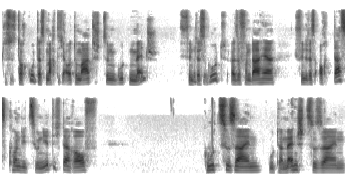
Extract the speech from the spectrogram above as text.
Das ist doch gut, das macht dich automatisch zu einem guten Mensch. Ich finde das gut. Also von daher, ich finde, dass auch das konditioniert dich darauf, gut zu sein, guter Mensch zu sein,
